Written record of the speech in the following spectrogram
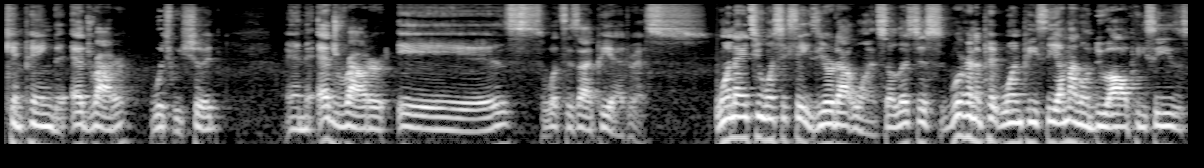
can ping the edge router, which we should and the edge router is what's his IP address? 192.168.0.1. So let's just we're gonna pick one PC. I'm not gonna do all PCs.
